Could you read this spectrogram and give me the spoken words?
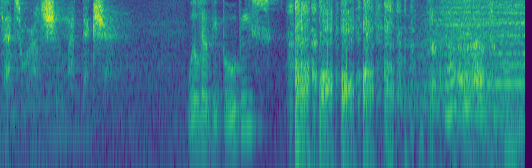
That's where I'll shoot my picture. Will there be boobies?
